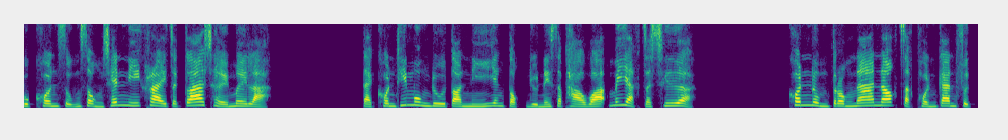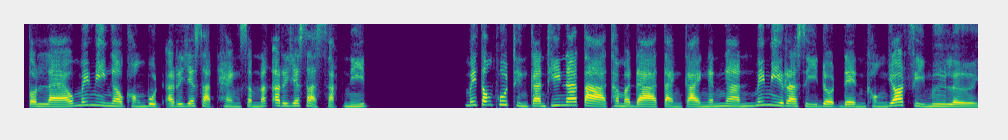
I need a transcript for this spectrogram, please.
บุคคลสูงส่งเช่นนี้ใครจะกล้าเฉยเมยล่ะ แต่คนที่มุงดูตอนนี้ยังตกอยู่ในสภาวะไม่อยากจะเชื่อ คนหนุ่มตรงหน้านอกจากผลการฝึกตนแล้วไม่มีเงาของบุตรอริยสัจแห่งสำนักอริยสัจสักนิด ไม่ต้องพูดถึงการที่หน้าตาธรรมดาแต่งกายงั้นๆ ไม่มีราศีโดดเด่นของยอดฝีมือเลย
